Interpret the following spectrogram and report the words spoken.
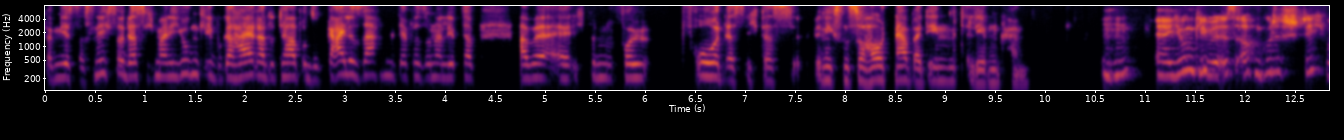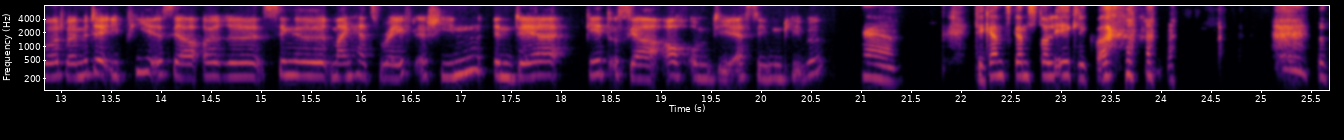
bei mir ist das nicht so, dass ich meine Jugendliebe geheiratet habe und so geile Sachen mit der Person erlebt habe. Aber äh, ich bin voll froh, dass ich das wenigstens so hautnah bei denen miterleben kann. Mhm. Äh, Jugendliebe ist auch ein gutes Stichwort, weil mit der EP ist ja eure Single Mein Herz Raved erschienen. In der geht es ja auch um die erste Jugendliebe. Ja, die ganz, ganz doll eklig war. Das,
